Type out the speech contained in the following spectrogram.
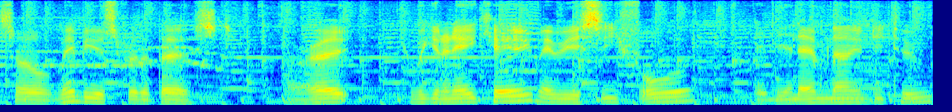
So maybe it's for the best. Alright, can we get an AK? Maybe a C4? Maybe an M92?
